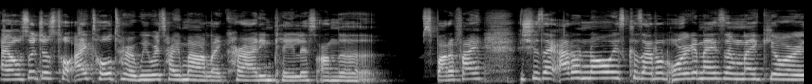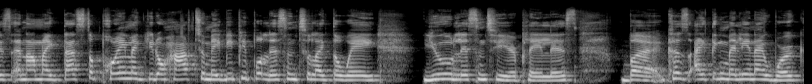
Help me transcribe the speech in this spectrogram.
I also just told I told her we were talking about like her adding playlists on the Spotify. And she's like, I don't know, it's because I don't organize them like yours. And I'm like, that's the point. Like, you don't have to. Maybe people listen to like the way you listen to your playlist. But because I think Melly and I work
